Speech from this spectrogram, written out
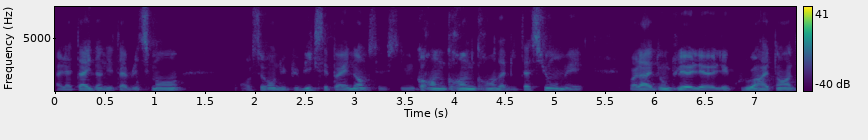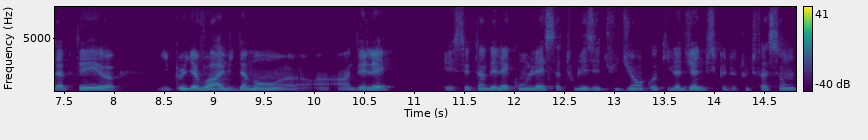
à la taille d'un établissement recevant du public, c'est pas énorme. C'est une grande, grande, grande habitation, mais voilà. Donc les, couloirs étant adaptés, euh, il peut y avoir évidemment euh, un, délai, et c'est un délai qu'on laisse à tous les étudiants quoi qu'il advienne, puisque de toute façon,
